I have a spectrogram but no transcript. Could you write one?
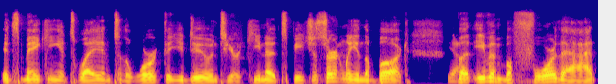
it's making its way into the work that you do, into your keynote speeches, certainly in the book. Yeah. But even before that,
